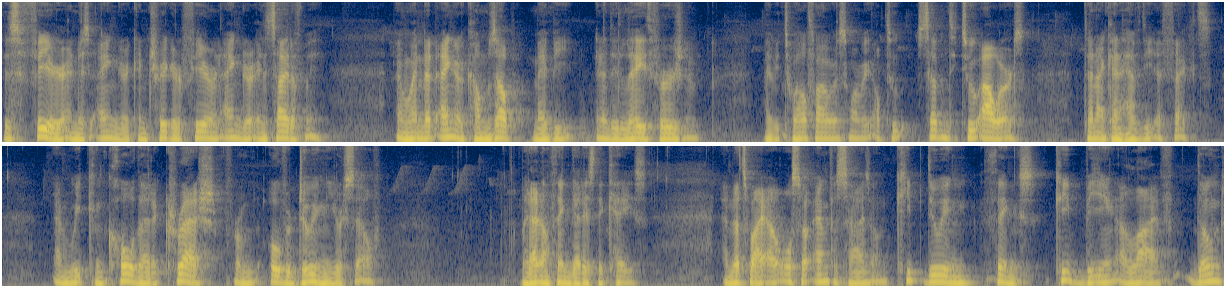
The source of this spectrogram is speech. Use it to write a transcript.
this fear and this anger can trigger fear and anger inside of me. And when that anger comes up, maybe in a delayed version, maybe 12 hours, maybe up to 72 hours, then I can have the effects. And we can call that a crash from overdoing yourself. But I don't think that is the case. And that's why I also emphasize on keep doing things, keep being alive. Don't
